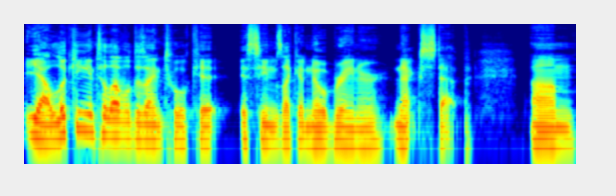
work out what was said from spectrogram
yeah, looking into Level Design Toolkit, it seems like a no brainer next step. Um,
